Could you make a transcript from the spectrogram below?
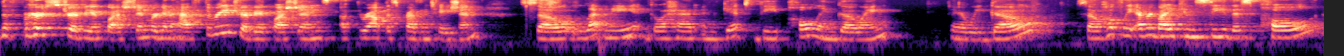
The first trivia question, we're going to have three trivia questions uh, throughout this presentation. So let me go ahead and get the polling going. There we go. So hopefully everybody can see this poll.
